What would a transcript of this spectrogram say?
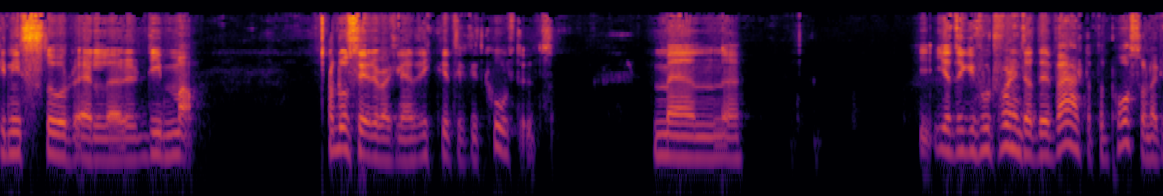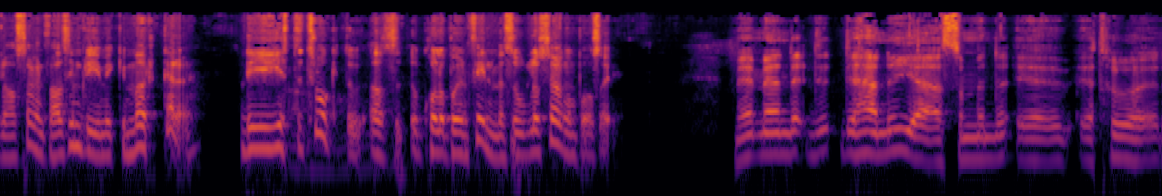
gnistor eller dimma. Och då ser det verkligen riktigt, riktigt coolt ut. Men eh, jag tycker fortfarande inte att det är värt att ta på sig de där glasögonen för allting blir ju mycket mörkare. Det är ju jättetråkigt att, alltså, att kolla på en film med solglasögon på sig. Men, men det, det- här nya som, eh, jag tror eh,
